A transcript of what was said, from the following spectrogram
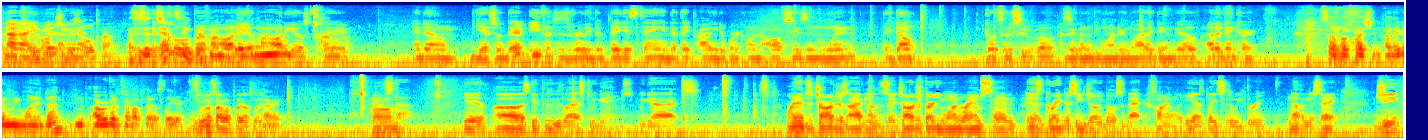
I No, no, you him on good. G I this whole time. I It's, said, it's Evan cool, St. bro. My audio, my on? audio's clear. And um, yeah, so their defense is really the biggest thing, and that they probably need to work on in the offseason when they don't go to the Super Bowl because they're going to be wondering why they didn't go, other than Kirk. So, a question: Are they going to be one and done? Or we're going to talk about playoffs later? We're going to talk about playoffs later. right. I'll Um, stop. Yeah, uh, let's get through these last two games. We got Rams and Chargers. I have nothing to say. Chargers 31, Rams 10. It was great to see Joey Bosa back, finally. He has played since week three. Nothing to say. G,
